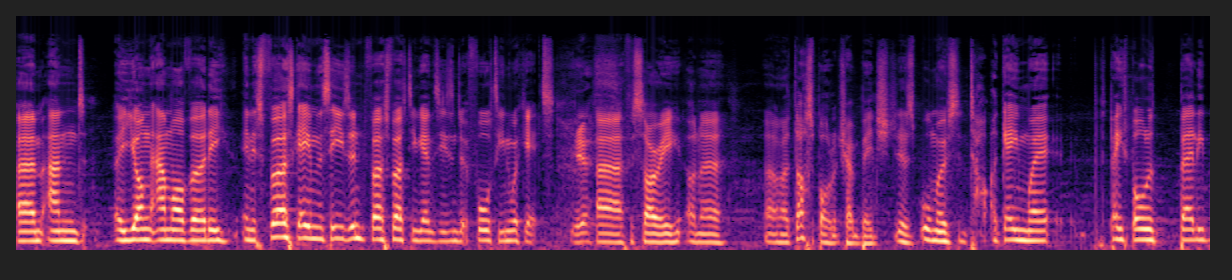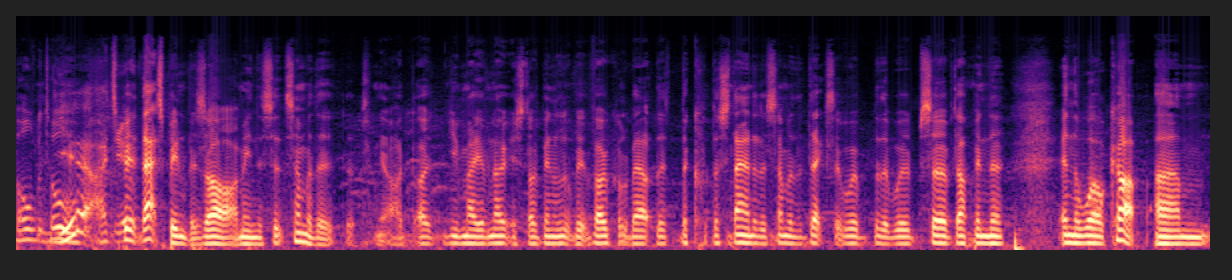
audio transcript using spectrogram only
Um, and a young Amar Virdi in his first game of the season, first first team game of the season, took 14 wickets yes. uh, for Surrey on a, on a dust bowl at Trent Bridge. It was almost enti- a game where pace bowlers barely bowled at all. Yeah, it's Yeah. Been, that's been bizarre. I mean, the, some of the, the- you know, I, I, you may have noticed I've been a little bit vocal about the, the the standard of some of the decks that were that were served up in the in the World Cup. Um,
